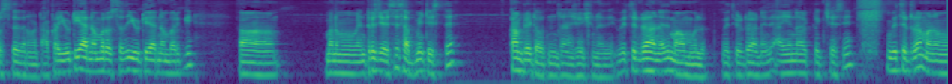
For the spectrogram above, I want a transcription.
వస్తుంది అనమాట అక్కడ యూటీఆర్ నెంబర్ వస్తుంది. యూటీఆర్ నెంబర్కి మనము ఎంటర్ చేసి సబ్మిట్ ఇస్తే కంప్లీట్ అవుతుంది ట్రాన్సాక్షన్ అది విత్డ్రా అనేది మామూలు. విత్డ్రా అనేది ఐఎన్ఆర్ క్లిక్ చేసి విత్డ్రా మనము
